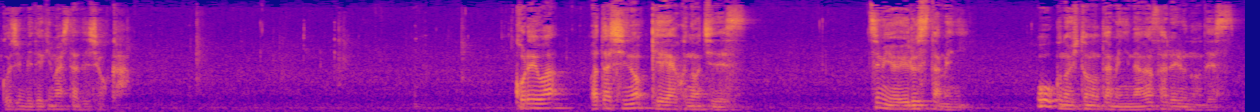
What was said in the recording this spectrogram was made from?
ご準備できましたでしょうか？これは私の契約の地です。罪を許すために多くの人のために流されるのです。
